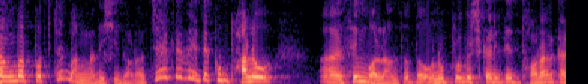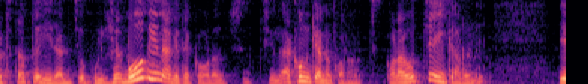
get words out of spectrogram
সংবাদপত্রে বাংলাদেশি ধরা হচ্ছে। এটা এটা খুব ভালো সিম্বল অন্তত অনুপ্রবেশকারীদের ধরার কাজটা তো এই রাজ্য পুলিশের বহুদিন আগে থেকে করা উচিত ছিল। এখন কেন করা হচ্ছে? করা হচ্ছে এই কারণে যে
